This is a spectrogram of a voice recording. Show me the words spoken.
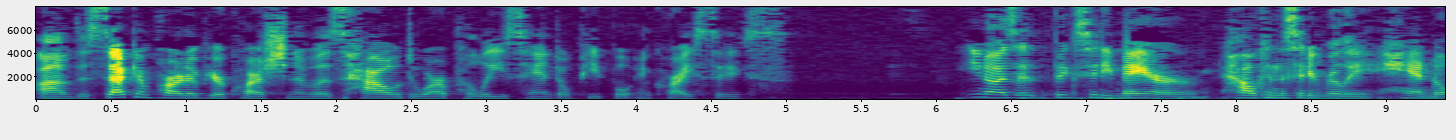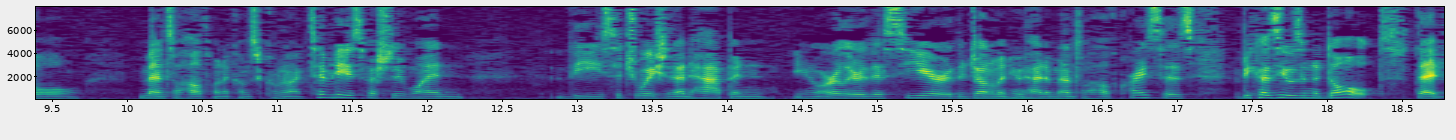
Um, the second part of your question was how do our police handle people in crises? You know as a big city mayor how can the city really handle mental health when it comes to criminal activity especially when the situation that happened, you know, earlier this year, the gentleman who had a mental health crisis, because he was an adult, that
